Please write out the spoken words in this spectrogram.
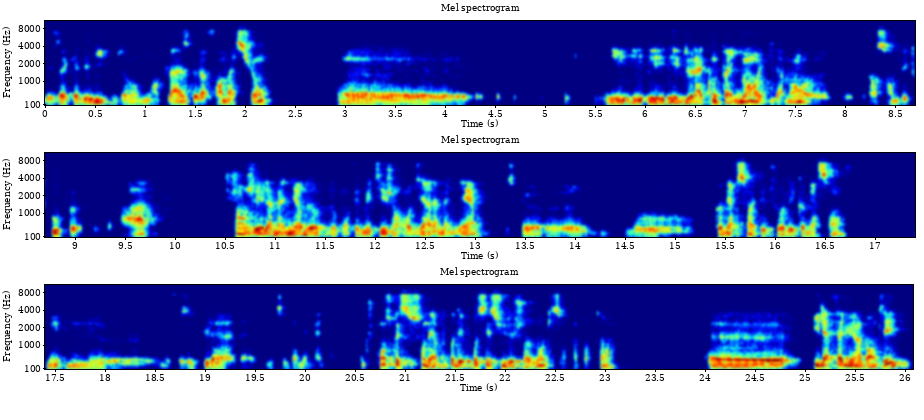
des académies que nous avons mis en place, de la formation et, de l'accompagnement, évidemment, de l'ensemble des troupes à changer la manière dont on fait le métier. J'en reviens à la manière, parce que nos commerçants étaient toujours des commerçants mais ne, ne faisait plus la, la, métier de la même manière. Donc, je pense que ce sont des, processus de changement qui sont importants. Euh, il a fallu inventer,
